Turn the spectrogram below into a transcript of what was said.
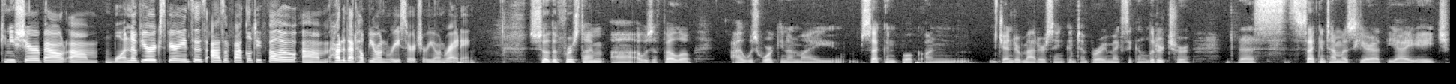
Can you share about um, one of your experiences as a faculty fellow? Um, how did that help your own research or your own writing? So, the first time uh, I was a fellow, I was working on my second book on gender matters in contemporary Mexican literature. The s- second time I was here at the IH,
